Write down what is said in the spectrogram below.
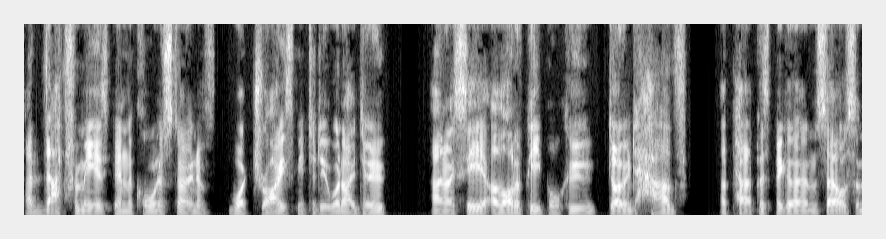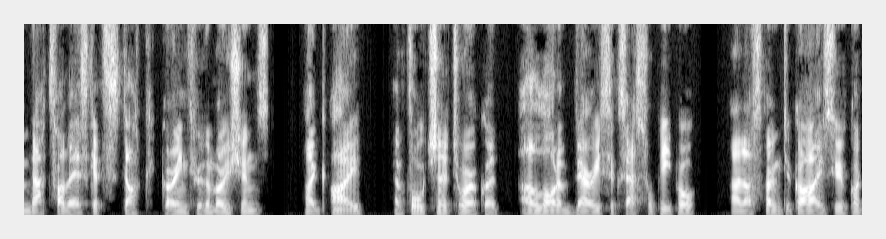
And that for me has been the cornerstone of what drives me to do what I do. And I see a lot of people who don't have a purpose bigger than themselves. And that's how they just get stuck going through the motions. Like I am fortunate to work with a lot of very successful people. And I've spoken to guys who've got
